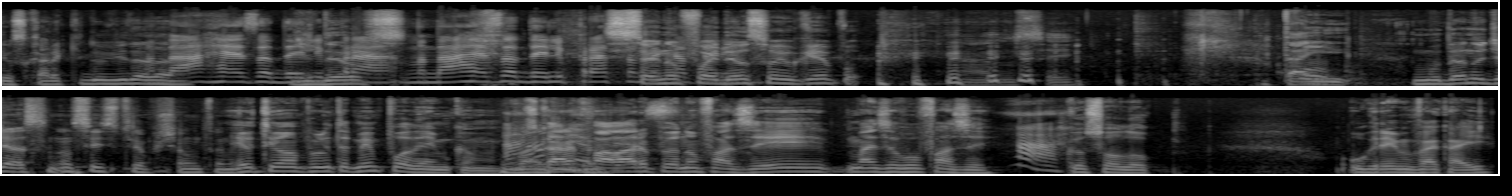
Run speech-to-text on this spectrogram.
tem os caras que duvidam Mandar da... a reza dele de pra. Deus. Mandar a reza dele pra Se Santa aí não foi Catarina. Deus, foi o quê, pô? Ah, não sei. Tá Pô, aí. Mudando de assunto, não sei se tem puxando também. Eu tenho uma pergunta bem polêmica, mano. Os Ai, caras falaram Deus. pra eu não fazer, mas eu vou fazer. Ah. Porque eu sou louco. O Grêmio vai cair.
